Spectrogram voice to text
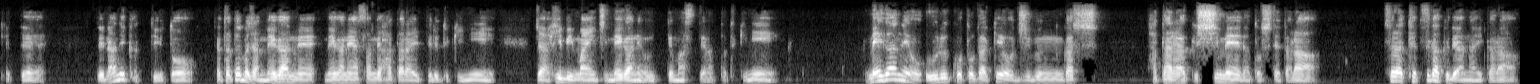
てて、で、何かっていうと、例えばじゃあメガネ、メガネ屋さんで働いてるときに、じゃあ日々毎日メガネを売ってますってなったときに、メガネを売ることだけを自分がし働く使命だとしてたら、それは哲学ではないから、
